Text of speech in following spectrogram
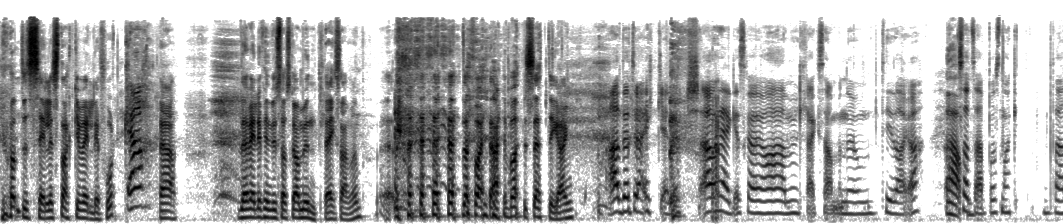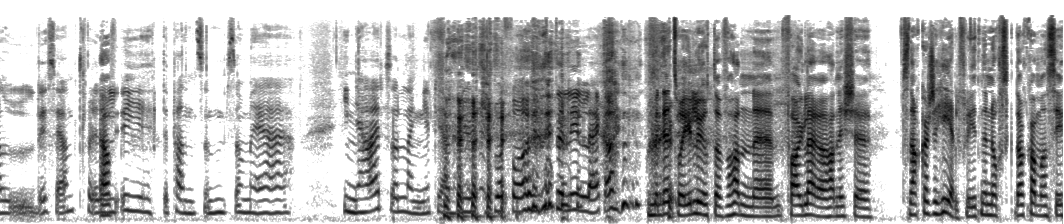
Jo, at du selv snakker veldig fort. Ja. Ja. Det er veldig fint hvis du skal ha muntlig eksamen. da er det bare å sette i gang. Ja, det tror jeg ikke er lurt. Jeg og Hege skal jo ha muntlig eksamen om ti dager. Ja. Satser jeg på å snakke veldig sent, for det er lite pensum som er inni her. Så lenge tid jeg bruker på å få det lille jeg kan. Men det tror jeg er lurt, for han eh, faglærer han ikke snakker ikke helt flytende norsk. Da kan man si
